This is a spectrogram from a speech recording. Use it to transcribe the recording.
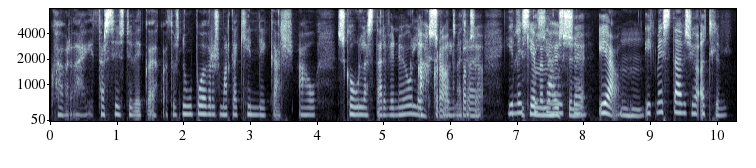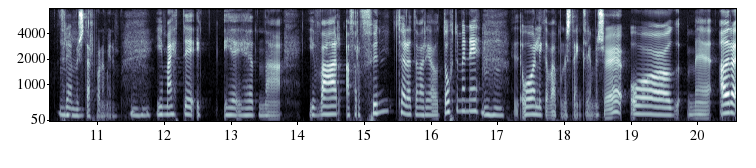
hvað var það, í þar síðustu viku eitthvað, þú veist, nú búið að vera svo marga kynningar á skólastarfinu og leikskólum ég misti hjá þessu já, Mhm. ég misti af þessu öllum þremur starfbánum mínum Mhm. ég mætti, ég, hérna ég var að fara fund þegar þetta var hjá dóttur minni Mhm. og líka var búin að stengla með þessu og með aðra,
